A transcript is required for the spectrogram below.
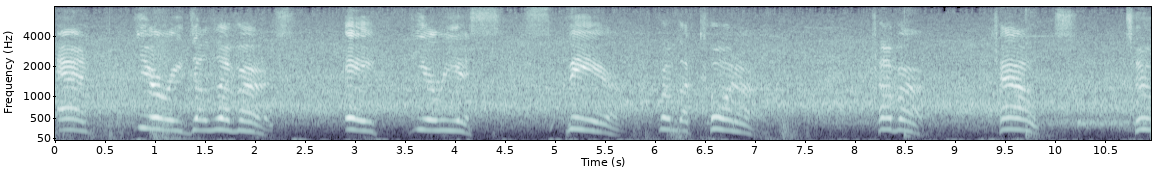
and Fury delivers a furious spear from the corner. Cover, count, two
